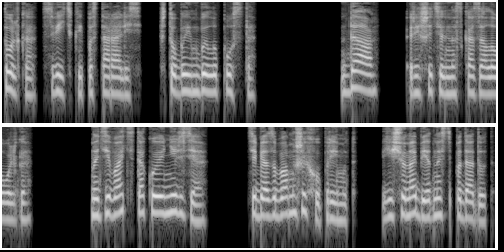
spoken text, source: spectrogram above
только с Витькой постарались, чтобы им было пусто. «Да», — решительно сказала Ольга, — «надевать такое нельзя. Тебя за бомжиху примут, еще на бедность подадут».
